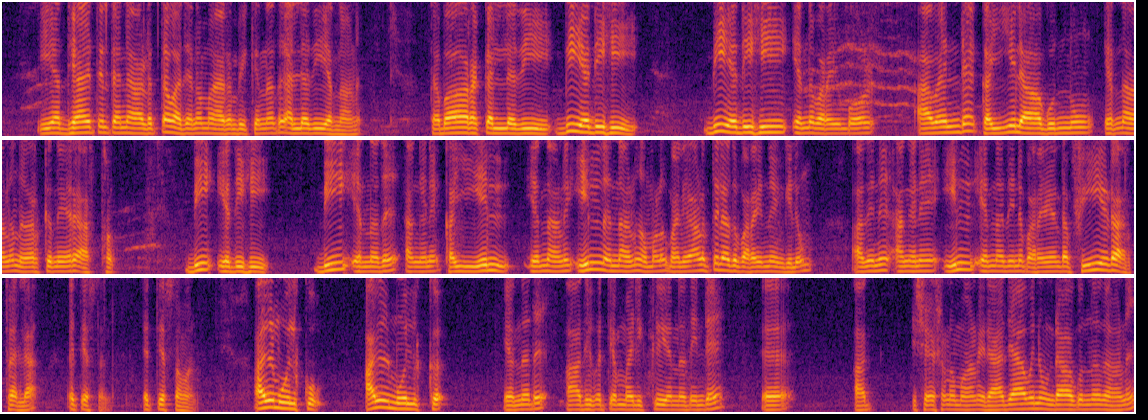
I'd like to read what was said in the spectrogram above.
ഈ അധ്യായത്തിൽ തന്നെ അടുത്ത വചനം ആരംഭിക്കുന്നത് അല്ലതി എന്നാണ്. തബാറക്കല്ലതി ബി യദിഹി ബി യദിഹി എന്ന് പറയുമ്പോൾ അവന്റെ കയ്യിലാകുന്നു എന്നാണ് നേർക്കുനേരെ അർത്ഥം. ബി യതിഹി. ബി എന്നത് അങ്ങനെ കയ്യിൽ എന്നാണ്. ഇൽ എന്നാണ് നമ്മൾ മലയാളത്തിൽ അത് പറയുന്നതെങ്കിലും അതിന് അങ്ങനെ ഇൽ എന്നതിന് പറയേണ്ട ഫീയുടെ അർത്ഥമല്ല. വ്യത്യസ്തമുണ്ട്. വ്യത്യസ്തമാണ്. അൽ മുൽക്കു. അൽ മുൽക്ക് എന്നത് ആധിപത്യം മലിക്ക് എന്നതിന്റെ വിശേഷണമാണ് രാജാവിന് ഉണ്ടാകുന്നതാണ്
